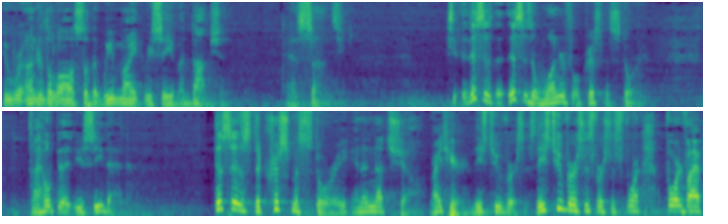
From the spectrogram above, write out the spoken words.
who were under the law so that we might receive adoption as sons. See, this is, this is a wonderful Christmas story. I hope that you see that. This is the Christmas story in a nutshell, right here, these two verses. These two verses, verses four, four and five,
